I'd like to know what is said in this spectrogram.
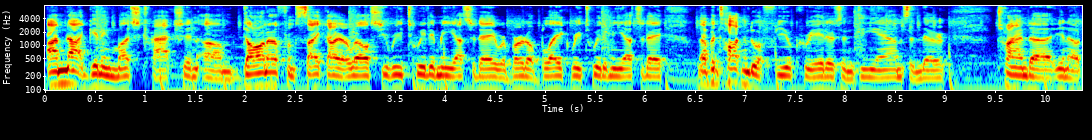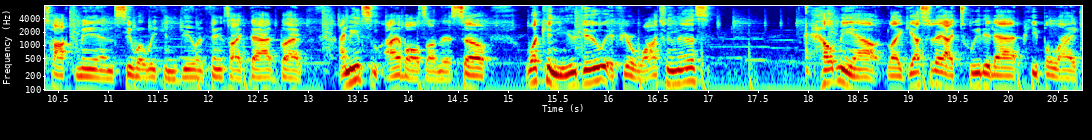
I'm not getting much traction um, Donna from Psych IRL she retweeted me yesterday Roberto Blake retweeted me yesterday I've been talking to a few creators in DMs and they're trying to you know talk to me and see what we can do and things like that but I need some eyeballs on this. So what can you do if you're watching this? Help me out. Like yesterday I tweeted at people like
